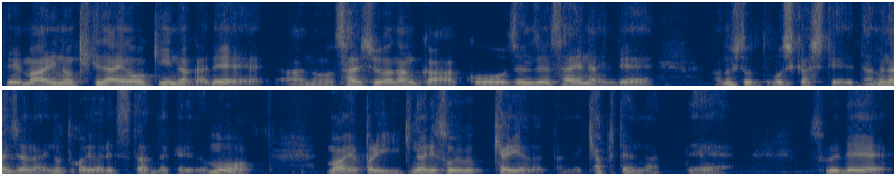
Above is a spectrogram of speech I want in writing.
で周りの期待が大きい中であの最初はなんかこう全然冴えないんであの人ってもしかしてダメなんじゃないのとか言われてたんだけれどもまあやっぱりいきなりそういうキャリアだったんでキャプテンになってそれで、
